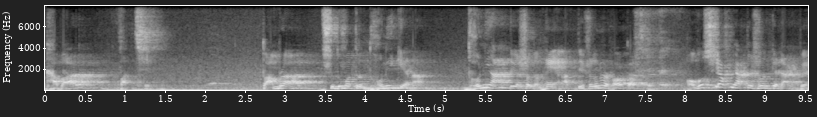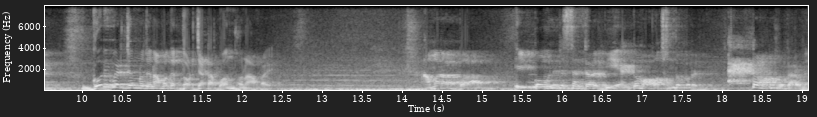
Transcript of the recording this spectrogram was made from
খাবার পাচ্ছে। তো আমরা শুধুমাত্র ধনীকে না, ধনী আত্মীয় স্বজন হ্যাঁ আত্মীয় স্বজনের হক আছে। অবশ্যই আপনি আত্মীয় স্বজনকে ডাকবেন। গরিবের জন্য যেন আমাদের দরজাটা বন্ধ না হয়। আমার আব্বা এই কমিউনিটি সেন্টারে বিয়ে একদম অপছন্দ করেন। একটা মাত্র কারণে,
